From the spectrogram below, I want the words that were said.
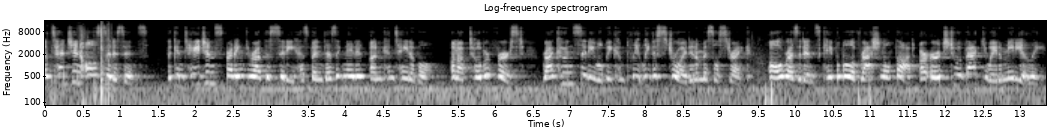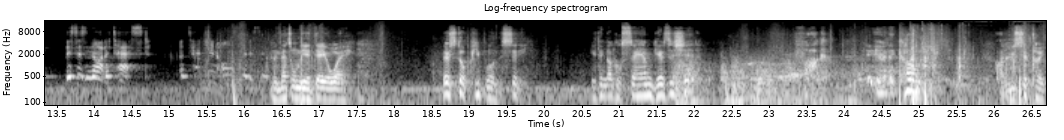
Attention all citizens. The contagion spreading throughout the city has been designated uncontainable. On October 1st, Raccoon City will be completely destroyed in a missile strike. All residents capable of rational thought are urged to evacuate immediately. This is not a test. Attention all citizens. I mean, that's only a day away. There's still people in the city. You think Uncle Sam gives a shit? Fuck. Here they come. Oh, you sit tight.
